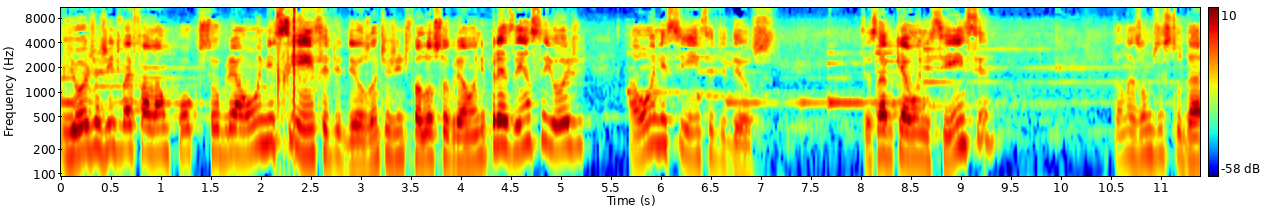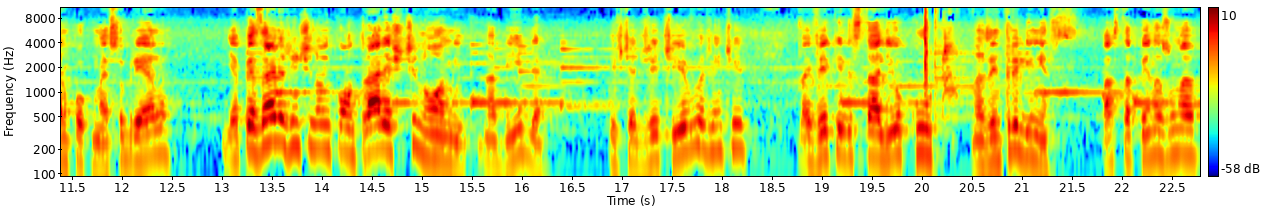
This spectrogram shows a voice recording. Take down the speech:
E hoje a gente vai falar um pouco sobre a onisciência de Deus. Ontem a gente falou sobre a onipresença e hoje a onisciência de Deus. Você sabe o que é a onisciência? Então nós vamos estudar um pouco mais sobre ela. E apesar de a gente não encontrar este nome na Bíblia, este adjetivo, a gente vai ver que ele está ali oculto, nas entrelinhas. Basta apenas uma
